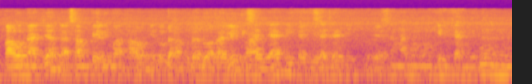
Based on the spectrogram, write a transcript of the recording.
tahun aja nggak sampai lima tahun itu udah udah dua kali lipat. bisa jadi, Kayak bisa gitu. jadi, Iya. sangat memungkinkan gitu. Hmm.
